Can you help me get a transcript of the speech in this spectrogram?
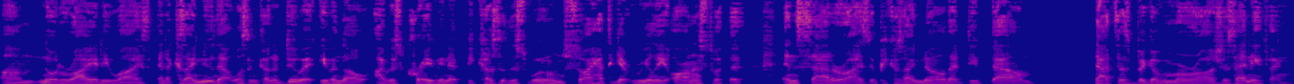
um, notoriety wise. And because I knew that wasn't going to do it, even though I was craving it because of this wound. So I had to get really honest with it and satirize it because I know that deep down, that's as big of a mirage as anything.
